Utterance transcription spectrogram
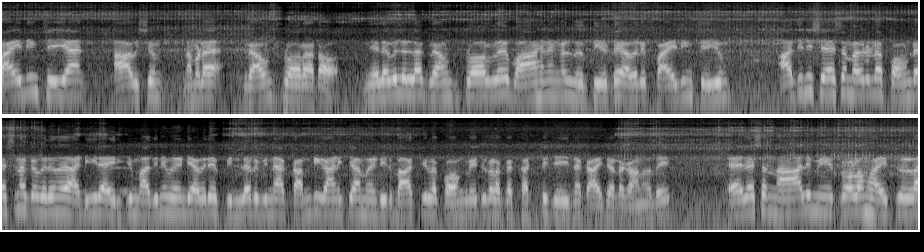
പൈലിംഗ് ചെയ്യാൻ ആവശ്യം നമ്മുടെ ഗ്രൗണ്ട് ഫ്ലോർ ആട്ടോ. നിലവിലുള്ള ഗ്രൗണ്ട് ഫ്ലോറിൽ വാഹനങ്ങൾ നിർത്തിയിട്ട് അവർ പൈലിംഗ് ചെയ്യും. അതിനുശേഷം അവരുടെ ഫൗണ്ടേഷനൊക്കെ വരുന്നത് അടിയിലായിരിക്കും. അതിനു വേണ്ടി അവർ പില്ലർ പിന്നെ കമ്പി കാണിക്കാൻ വേണ്ടിയിട്ട് ബാക്കിയുള്ള കോൺക്രീറ്റുകളൊക്കെ കട്ട് ചെയ്യുന്ന കാഴ്ചയായിട്ടാണ് കാണുന്നത്. ഏകദേശം നാല് മീറ്ററോളം ഹൈറ്റിലുള്ള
